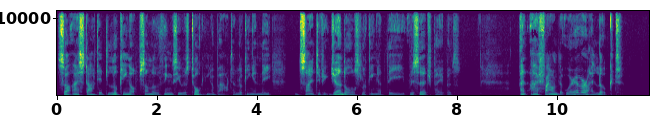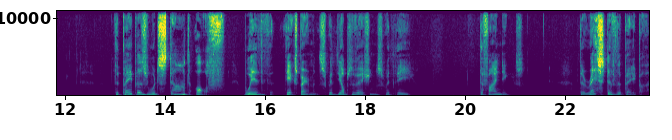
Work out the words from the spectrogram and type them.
So I started looking up some of the things he was talking about, looking in the scientific journals, looking at the research papers. And I found that wherever I looked, the papers would start off with the experiments, with the observations, with the, the findings. The rest of the paper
